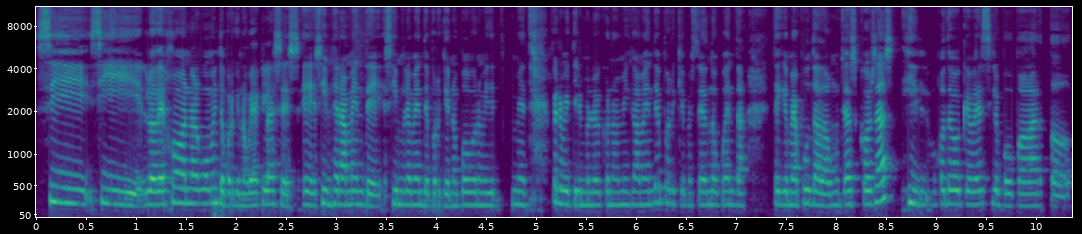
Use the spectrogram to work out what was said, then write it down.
si, si, lo dejo en algún momento porque no voy a clases, eh, sinceramente, simplemente porque no puedo permitírmelo económicamente, porque me estoy dando cuenta de que me he apuntado a muchas cosas y luego tengo que ver si lo puedo pagar todo.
